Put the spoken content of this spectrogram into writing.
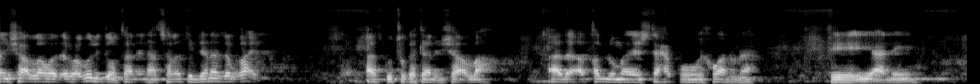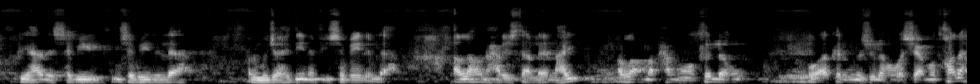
إن شاء الله وأقول دون إنها صلاة الجنازة الغائبة كنت كتان إن شاء الله. هذا أقل ما يستحقه إخواننا في يعني في هذا السبيل في سبيل الله والمجاهدين في سبيل الله. اللهم نحرستان لنا اللهم ارحمه واغفر له. وأكرم نزله وسع مدخله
